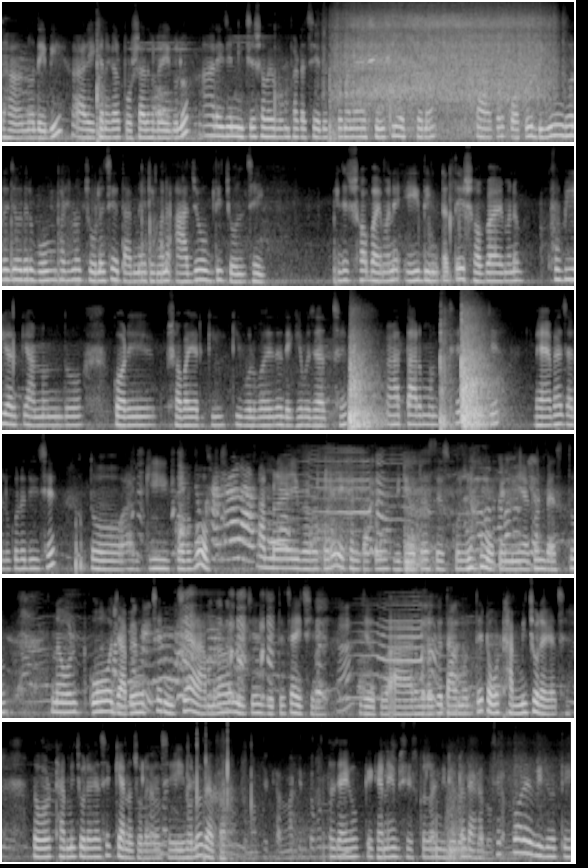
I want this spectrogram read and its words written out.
ধান দেবী। আর এখানকার প্রসাদ হলো এগুলো। আর এই যে নিচে সবাই বোম ফাটাচ্ছে, এদের তো মানে শেষই হচ্ছে না। তারপর কত দিন ধরে যে ওদের বোম ফাটানো চলেছে, তার নাই ঠিক মানে আজও অবধি চলছেই। এই যে সবাই মানে এই দিনটাতে সবাই মানে খুবই আর কি আনন্দ করে সবাই আর কি কি বলব এদের দেখে বোঝা যাচ্ছে। আর তার মধ্যে যে ভ্যাঁ ভ্যাঁ চালু করে দিয়েছে, তো আর কি করব? আমরা এইভাবে করে এখানটাতে ভিডিওটা শেষ করলাম। ওকে নিয়ে এখন ব্যস্ত। না, ওর, ও যাবে হচ্ছে নিচে আর আমরা নিচে যেতে চাইছি না যেহেতু। আর হলো গিয়ে তার মধ্যে তো ওর ঠাম্মি চলে গেছে। তো ওর ঠাম্মি চলে গেছে, কেন চলে গেছে? এই হলো ব্যাপার তোমার যে খেলনা কিনতে বলল তো যাই হোক এখানে শেষ করলাম। ভিডিওটা দেখাচ্ছে পরের ভিডিওতে।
